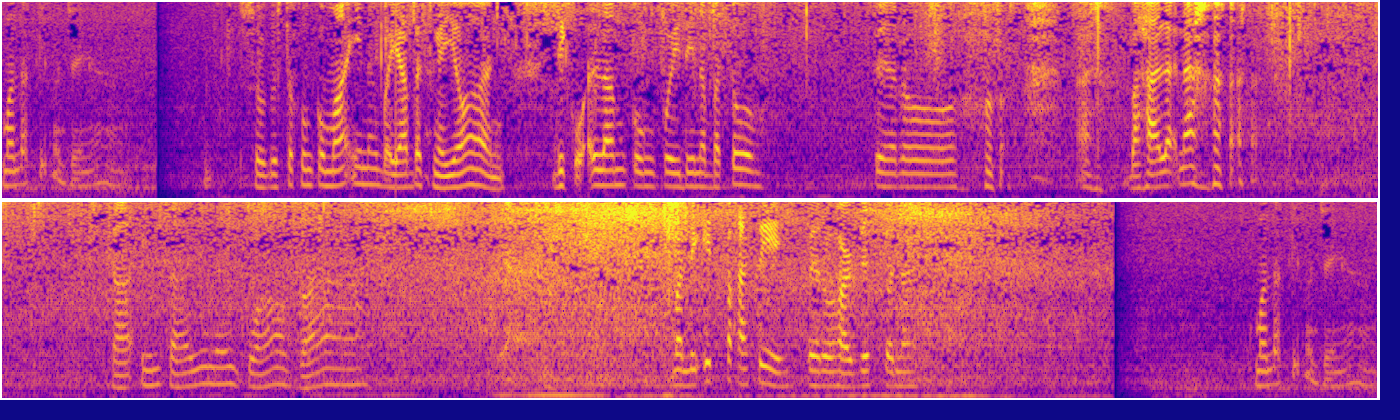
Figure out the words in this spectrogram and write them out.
Malaki na dyan. So, gusto kong kumain ng bayabas ngayon. Di ko alam kung pwede na ba to. Pero, ah, bahala na. Kain tayo ng guava. Ayan. Maliit pa kasi, pero harvest ko na. Malaki na dyan.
